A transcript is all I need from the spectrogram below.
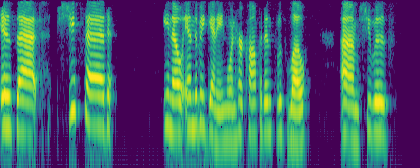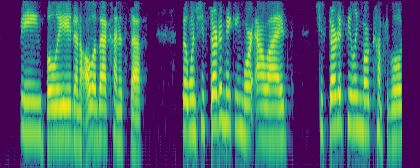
is that she said, you know, in the beginning when her confidence was low, um, she was being bullied and all of that kind of stuff. But when she started making more allies, she started feeling more comfortable,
